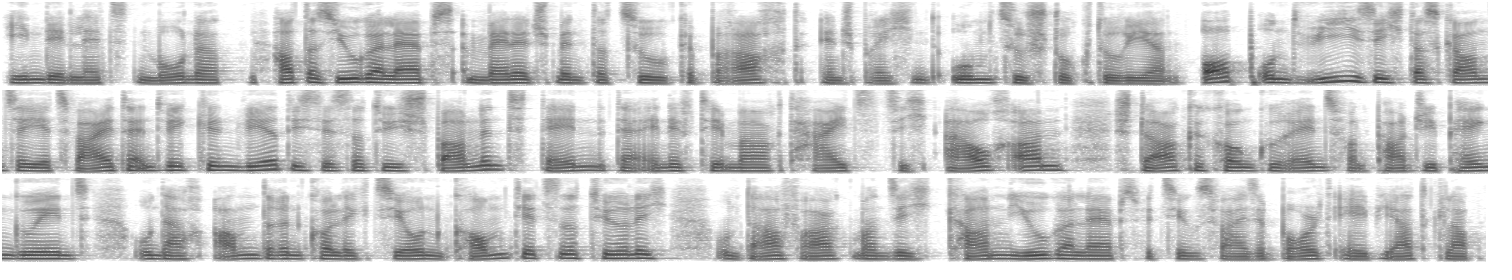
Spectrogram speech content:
in den letzten Monaten hat das Yuga Labs Management dazu gebracht, entsprechend umzustrukturieren. Ob und wie sich das Ganze jetzt weiterentwickeln wird, ist jetzt natürlich spannend, denn der NFT-Markt heizt sich auch an. Starke Konkurrenz von Pudgy Penguins und auch anderen Kollektionen kommt jetzt natürlich und da fragt man sich, kann Yuga Labs bzw. Board Ape Yacht Club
